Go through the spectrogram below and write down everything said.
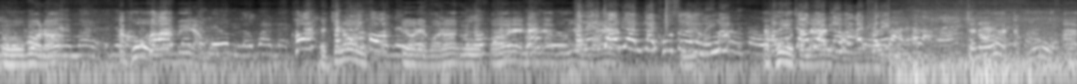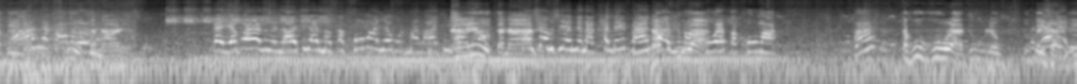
ဟိုပေါ့နော်တခိုးကပေးတာပေါ့ခေါ်ကျွန်တော်ပြောတယ်ပေါ့နော်ဟိုဟောတဲ့လိုက်တာကိုခလေးအကြောင်းပြလိုက်ခိုးစလိုက်မိမတခိုးတနာတယ်အဲ့ခလေးလာတယ်ဟလားကျွန်တော်ကတခိုးကိုအားပေးတယ်ကိုတနာတယ်ကဲရောက်ရလူလာကြည့်လိုက်မတခိုးမရောက်ကိုမှလာကြည့်ခလေးကိုတနာတယ်ဆောက်ရှင်းမျက်နှာခလေးဘန်းထားပြီးမှကိုယ်ကတခိုးမဟမ်တခုခိုးတာသူ့လို့သူ့ကိစ္စလေ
